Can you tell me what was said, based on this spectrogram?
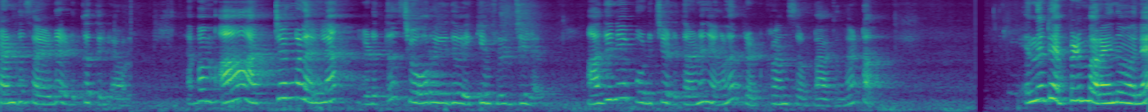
രണ്ട് സൈഡ് എടുക്കത്തില്ല അവൾ അപ്പം ആ അറ്റങ്ങളെല്ലാം എടുത്ത് സ്റ്റോർ ചെയ്ത് വെക്കും ഫ്രിഡ്ജിൽ അതിനെ പൊടിച്ചെടുത്താണ് ഞങ്ങൾ ബ്രെഡ് ക്രംസ് ഉണ്ടാക്കുന്നത് കേട്ടോ. എന്നിട്ട് എപ്പോഴും പറയുന്ന പോലെ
